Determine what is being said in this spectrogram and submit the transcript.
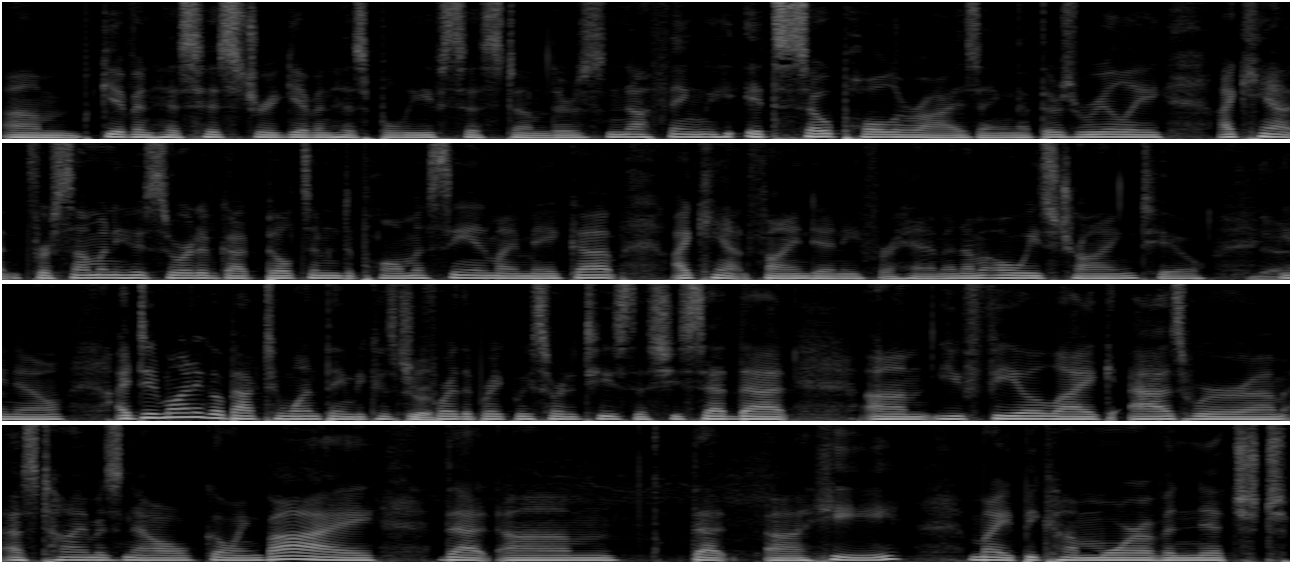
Um, given his history, given his belief system, there's nothing. It's so polarizing that there's really I can't for someone who's sort of got built-in diplomacy in my makeup. I can't find any for him, and I'm always trying to. Yeah. You know, I did want to go back to one thing because Sure. before the break we sort of teased this. She said that um, you feel like as we're um, as time is now going by that um, that uh, he might become more of a niched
